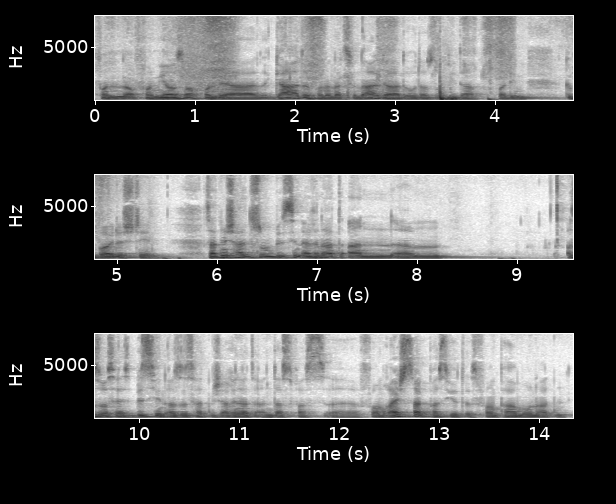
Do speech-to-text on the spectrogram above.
Von, von mir aus auch von der Garde, von der Nationalgarde oder so, die da vor dem Gebäude stehen. Das hat mich halt so ein bisschen erinnert an, ähm, also was heißt bisschen, also es hat mich erinnert an das, was äh, vor dem Reichstag passiert ist, vor ein paar Monaten.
